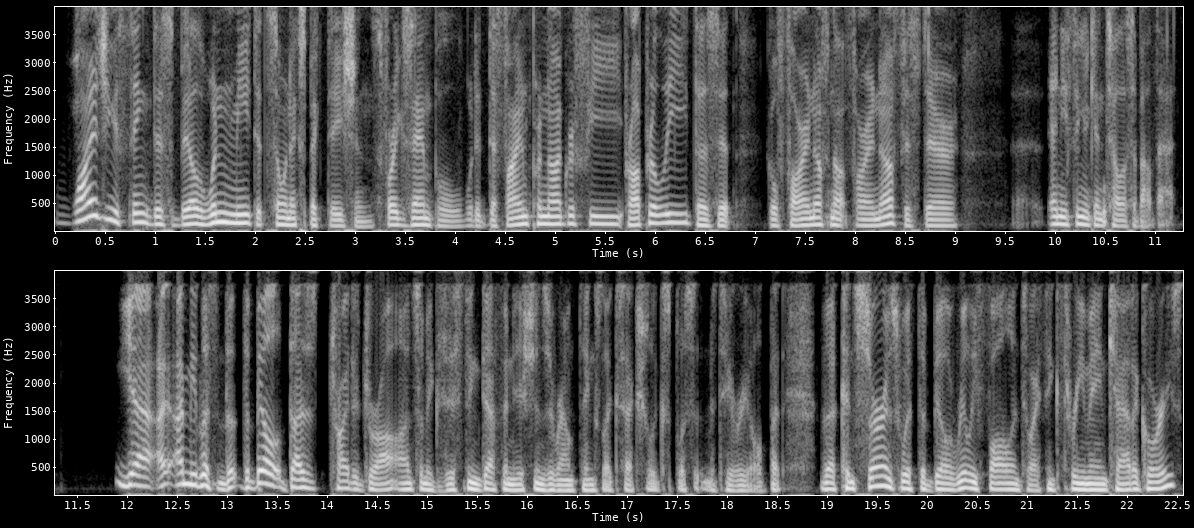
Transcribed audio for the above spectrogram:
Why do you think this bill wouldn't meet its own expectations? For example, would it define pornography properly? Does it go far enough, not far enough? Is there anything you can tell us about that? Yeah, I, I, mean, listen, the, the bill does try to draw on some existing definitions around things like sexually explicit material, but the concerns with the bill really fall into, I think, three main categories.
